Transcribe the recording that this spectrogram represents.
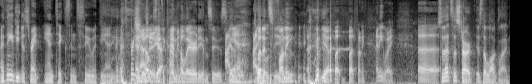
I think if you just write antics ensue at the end, it's pretty And, obvious yeah, it's a comedy. and hilarity ensues. I Yeah. Yeah. I but it's do- funny. yeah, but but funny. Anyway, uh, So that's the start. Is the log line.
